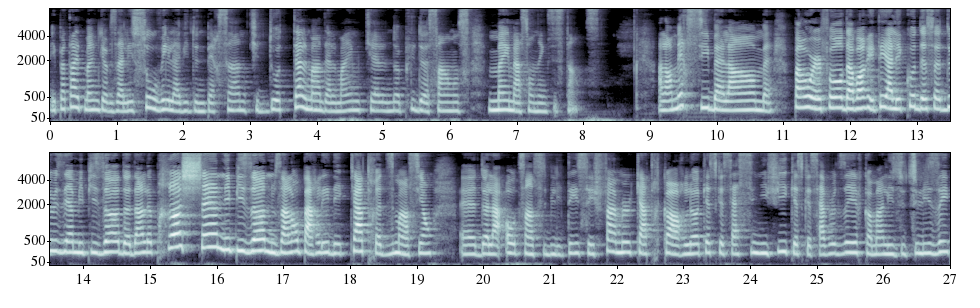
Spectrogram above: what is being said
Et peut-être même que vous allez sauver la vie d'une personne qui doute tellement d'elle-même qu'elle n'a plus de sens même à son existence. Alors merci, belle âme, powerful, d'avoir été à l'écoute de ce deuxième épisode. Dans le prochain épisode, nous allons parler des quatre dimensions euh, de la haute sensibilité, ces fameux quatre corps-là, qu'est-ce que ça signifie, qu'est-ce que ça veut dire, comment les utiliser?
